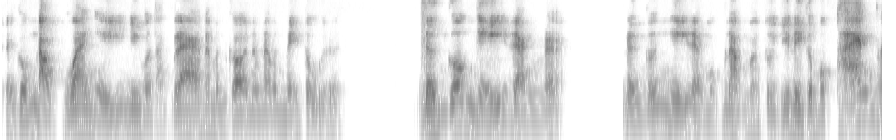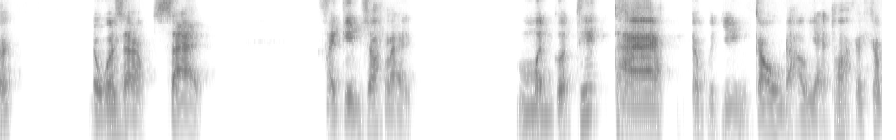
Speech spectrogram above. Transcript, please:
Rồi cũng đọc quan nghĩ, nhưng mà thật ra nó mình coi năm nay mình mấy tuổi rồi? Đừng có nghĩ rằng đó, đừng có nghĩ rằng một năm tôi chỉ đi có một tháng thôi. Đâu có sao, sai phải kiểm soát lại. Mình có thiết tha trong cái chuyện cầu đạo giải thoát hay không?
